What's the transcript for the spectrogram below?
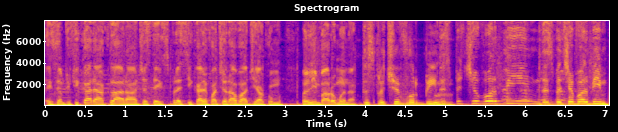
exemplificarea clară a acestei expresii care face ravagii acum în limba română. Despre ce vorbim? Despre ce vorbim? Despre ce vorbim?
